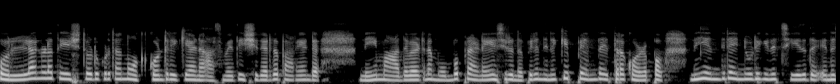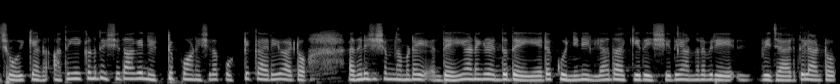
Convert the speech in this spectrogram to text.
കൊല്ലാനുള്ള ദേഷ്യത്തോട് കൂടി താൻ നോക്കിക്കൊണ്ടിരിക്കുകയാണ്. ആ സമയത്ത് ഇഷിതയുടെ പറയേണ്ടത് നീ മാധവേട്ടനെ മുമ്പ് പ്രണയിച്ചിരുന്നു. പിന്നെ നിനക്കിപ്പോൾ എന്താ ഇത്ര കുഴപ്പം? നീ എന്തിനാ എന്നോട് ഇങ്ങനെ ചെയ്തത്? എന്ന് ചോദിക്കുകയാണ്. അത് കേൾക്കുന്നത് ഇഷിത ആകെ ഞെട്ടിപ്പോവാണ്. ഇഷിത പൊട്ടിക്കരയുക കേട്ടോ അതിനുശേഷം നമ്മുടെ ദയ്യാണെങ്കിൽ എന്ത് ദയ്യയുടെ കുഞ്ഞിനെ ഇല്ലാതാക്കിയത് ഇഷിതയാണെന്നുള്ള വിചാരത്തിലാണ് കേട്ടോ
